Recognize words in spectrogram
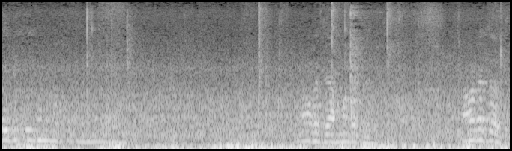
এইদিকে এইখানে বসো আমার কাছে আমার কাছে। আমার কাছে আছে।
